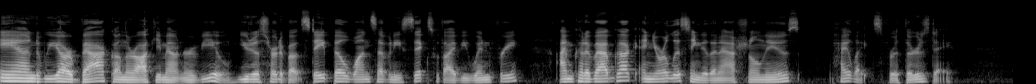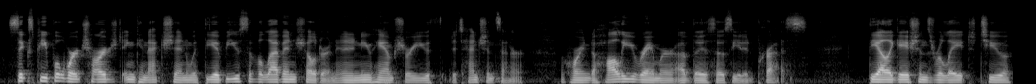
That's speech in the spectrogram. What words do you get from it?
And we are back on the Rocky Mountain Review. You just heard about State Bill 176 with Ivy Winfrey. I'm Coda Babcock, and you're listening to the national news highlights for Thursday. Six people were charged in connection with the abuse of 11 children in a New Hampshire youth detention center, according to Holly Ramer of the Associated Press. The allegations relate to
